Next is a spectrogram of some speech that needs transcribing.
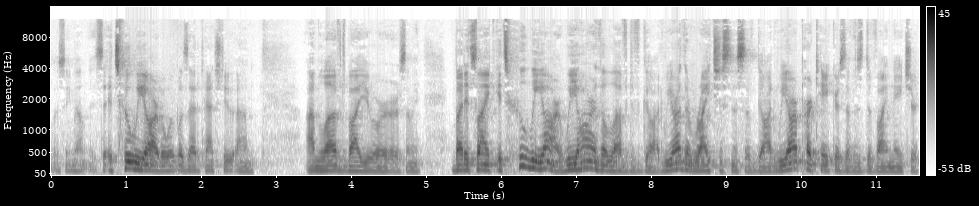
what's about? It's, it's, who we are, but what was that attached to? Um, I'm loved by you or, or something. But it's like, it's who we are. We are the loved of God. We are the righteousness of God. We are partakers of His divine nature.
